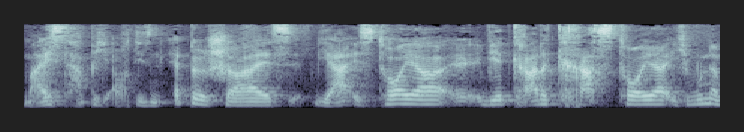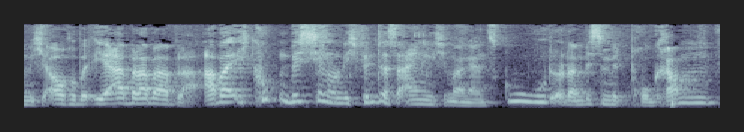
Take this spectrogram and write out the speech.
Meist habe ich auch diesen Apple-Scheiß. Ja, ist teuer, äh, wird gerade krass teuer. Ich wundere mich auch über. Ja, bla bla bla. Aber ich gucke ein bisschen und ich finde das eigentlich immer ganz gut oder ein bisschen mit Programmen.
